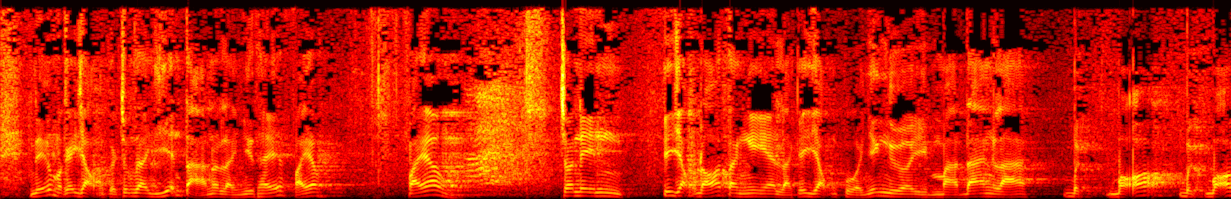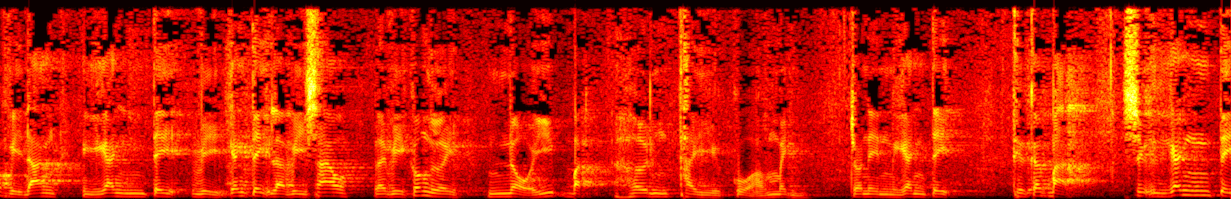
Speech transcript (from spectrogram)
Nếu mà cái giọng của chúng ta diễn tả nó là như thế, phải không? Phải không? Cho nên cái giọng đó ta nghe là cái giọng của những người mà đang là bực bỏ bực bỏ vì đang ganh tị, vì ganh tị là vì sao? Là vì có người nổi bật hơn thầy của mình. Cho nên ganh tị. Thưa các bạn, sự ganh tị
